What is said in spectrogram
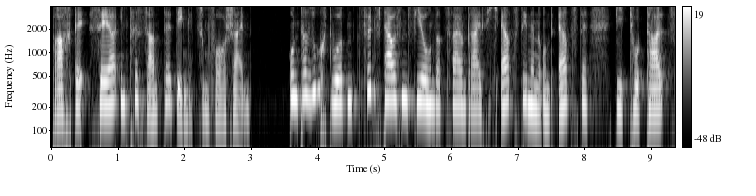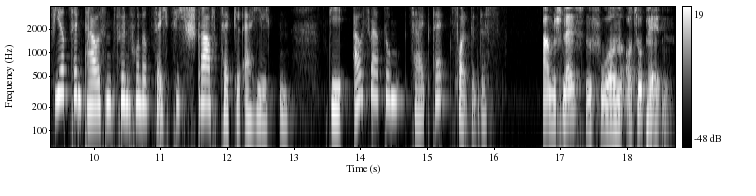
brachte sehr interessante Dinge zum Vorschein. Untersucht wurden 5432 Ärztinnen und Ärzte, die total 14.560 Strafzettel erhielten – die Auswertung zeigte Folgendes. Am schnellsten fuhren Orthopäden,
